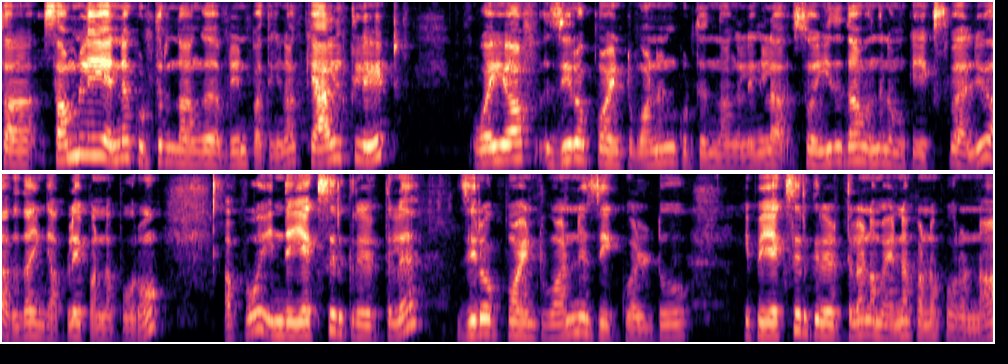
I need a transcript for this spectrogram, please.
ச சம்லேயே என்ன கொடுத்துருந்தாங்க அப்படின்னு பார்த்தீங்கன்னா calculate y of zero point ஒன்னு கொடுத்துருந்தாங்க இல்லைங்களா? ஸோ இதுதான் வந்து நமக்கு எக்ஸ் வேல்யூ அதை தான் இங்கே அப்ளை பண்ண போகிறோம் அப்போது இந்த எக்ஸ் இருக்கிற இடத்துல zero point one is equal to இப்போ எக்ஸ் இருக்கிற இடத்துல நம்ம என்ன பண்ண போகிறோம்னா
